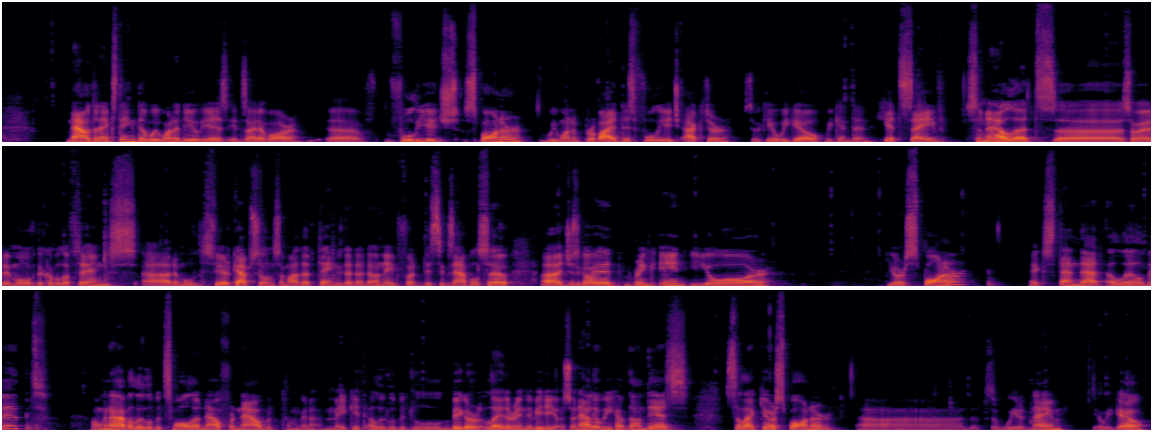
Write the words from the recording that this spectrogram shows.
now the next thing that we want to do is inside of our uh, foliage spawner, we want to provide this foliage actor. So here we go. We can then hit save. So now let's, uh, so I removed a couple of things, uh, removed the sphere capsule and some other things that I don't need for this example. So uh, just go ahead, bring in your, your spawner, extend that a little bit. I'm gonna have a little bit smaller now for now, but I'm gonna make it a little bit bigger later in the video. So now that we have done this, select your spawner. Uh, that's a weird name. There we go.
